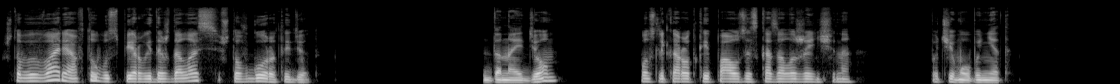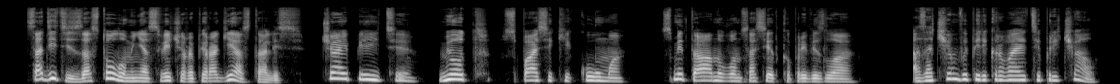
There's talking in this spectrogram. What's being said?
чтобы Варя автобус первый дождалась, что в город идет?» «Да найдем», — после короткой паузы сказала женщина. «Почему бы нет?» «Садитесь за стол, у меня с вечера пироги остались. Чай пейте, Мед с пасеки кума, сметану вон соседка привезла. А зачем вы перекрываете причал?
